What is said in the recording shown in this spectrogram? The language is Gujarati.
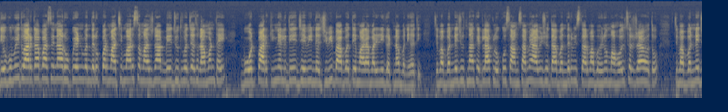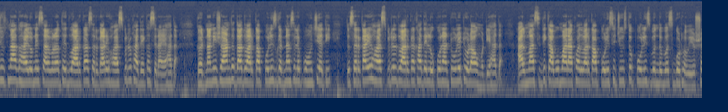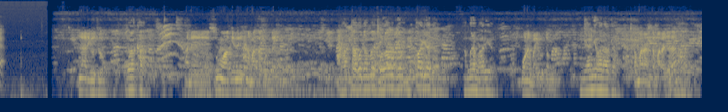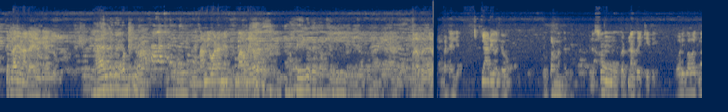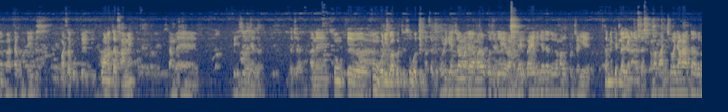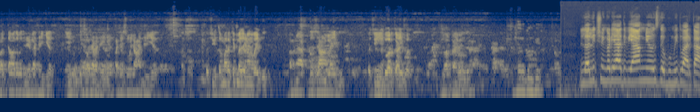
દેવભૂમિ દ્વારકા પાસેના રૂપેણ બંદર ઉપર માછીમાર સમાજના બે જૂથ વચ્ચે અથડામણ થઈ. બોટ પાર્કિંગને લીધે જેવી નજીવી બાબતે મારામારીની ઘટના બની હતી, જેમાં બંને જૂથના કેટલાક લોકો સામસામે આવી જતા બંદર વિસ્તારમાં ભયનો માહોલ સર્જાયો હતો, જેમાં બંને જૂથના ઘાયલોને સારવાર અર્થે દ્વારકા સરકારી હોસ્પિટલ ખાતે ખસેડાયા હતા. ઘટનાની જાણ થતાં દ્વારકા પોલીસ ઘટનાસ્થળે પહોંચી હતી તો સરકારી હોસ્પિટલ દ્વારકા ખાતે લોકોના ટોળે ટોળા ઉમટ્યા હતા. હાલમાં સ્થિતિ કાબૂમાં રાખવા દ્વારકા પોલીસે ચુસ્ત પોલીસ બંદોબસ્ત ગોઠવ્યો છે. ક્યાં રહ્યો છો? રાખા. અને શું આ કેવી રીતના માથાકૂટ થઈ માતાકોટ અમે થોડા મૂકવા ગયા હતા. અમારે માર્યા કોણે માર્યું તમને? જ્ઞાનીવાળા હતા. તમારા ને તમારા જરા કેટલા જણા ઘાયલ થયા છો? ઘાયલ તો કંઈ ખબર નથી. અને સામેવાળાને મારો ભાઈ. બરાબર છે. પટેલિયા ક્યાં રહ્યો છો? રૂપણ મંદિર. અને શું ઘટના ઘટી હતી? થોડી બાબતમાં માથાકૂટ થઈ હતી માથાકૂટ થઈ હતી કોણ હતા સામે? સામે પેશન્ટ હતા અચ્છા. અને શું કે શું હોળી બાબતે શું હતી માતા હોળી ખેંચવા માટે અમારા ઉપર ચડી આવ્યા. ઘર પાસે જતા તો અમારા ઉપર ચડી આવ્યા. તમે કેટલા જણા હતા? અમે પાંચ છ જણા હતા. હવે વધતા વધતા બધા ભેગા થઈ ગયા. એ લોકો છ જણા થઈ ગયા. પછી સો જણા થઈ ગયા. અચ્છા. પછી તમારા કેટલા જણા વાગ્યું? અમને આઠ દસ જણા લાગ્યું. પછી અહીંયા દ્વારકા આવ્યા. દ્વારકા આવ્યું. લલિત શિંગડિયા દિવ્યાંગ ન્યૂઝ દેવભૂમિ દ્વારકા.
